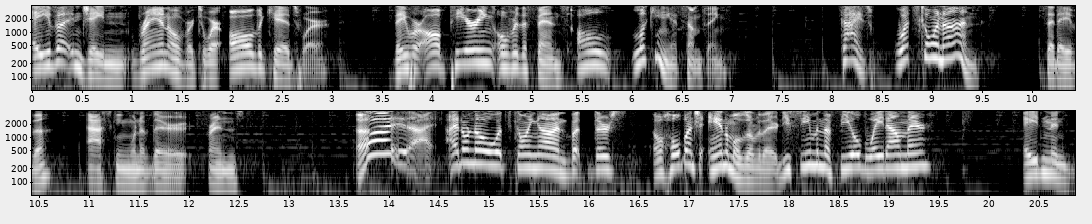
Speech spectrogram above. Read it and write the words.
Ava and Jaden ran over to where all the kids were. They were all peering over the fence, all looking at something. Guys, what's going on? said Ava, asking one of their friends. Uh, I, I don't know what's going on, but there's a whole bunch of animals over there. Do you see them in the field way down there? Aiden and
